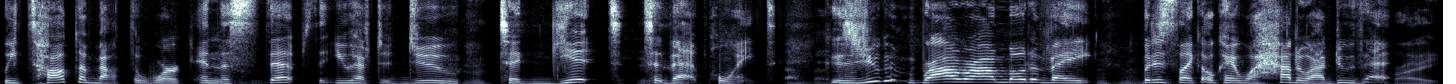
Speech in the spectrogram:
We talk about the work and the mm-hmm. steps that you have to do to get to that point. Because you can rah rah motivate, but it's like, okay, well, how do I do that? Right.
